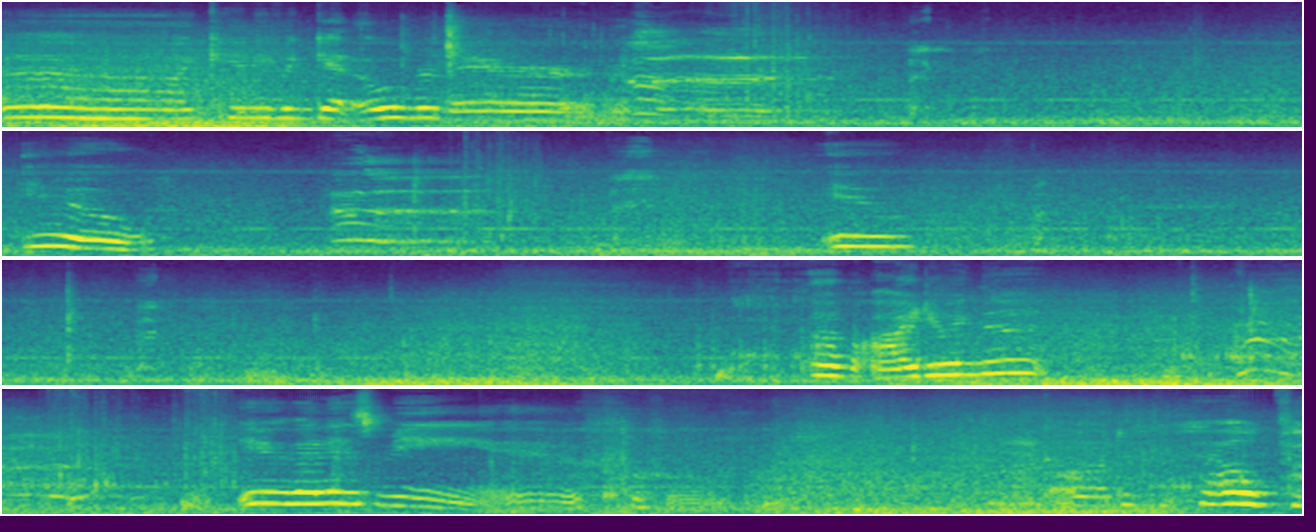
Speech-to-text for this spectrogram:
Oh, I can't even get over there. Ew. Ew. Am I doing that? Ew, that is me. Ew. God, help. Oh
